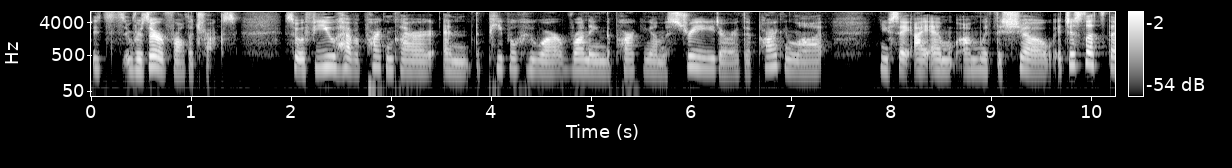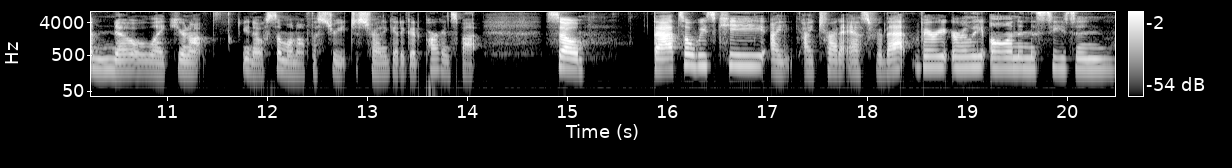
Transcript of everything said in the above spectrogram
it's reserved for all the trucks. So if you have a parking plaque and the people who are running the parking on the street or the parking lot, you say, "I am, I'm with the show." It just lets them know, like you're not, you know, someone off the street just trying to get a good parking spot. So that's always key. I I try to ask for that very early on in the season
